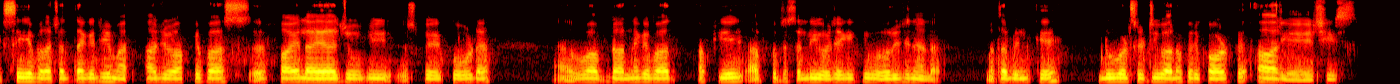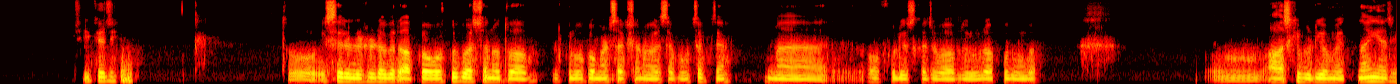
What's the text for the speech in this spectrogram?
इससे ये पता चलता है कि जी जो आपके पास फ़ाइल आया जो भी उस पर कोड है वो आप डालने के बाद आप ये, आपको तसली हो जाएगी कि वो ओरिजिनल है। मतलब इनके ब्लू वर्ल्ड सिटी वालों के रिकॉर्ड पे आ रही है ये चीज़। ठीक है जी? तो इससे रिलेटेड अगर आपका और कोई क्वेश्चन हो तो आप बिल्कुल कमेंट सेक्शन में वैसे पूछ सकते हैं। मैं होपफुली उसका जवाब ज़रूर आपको दूँगा। आज की वीडियो में इतना ही है जी।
